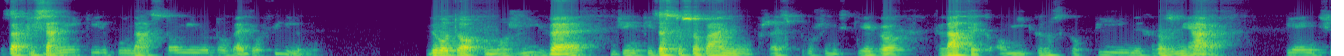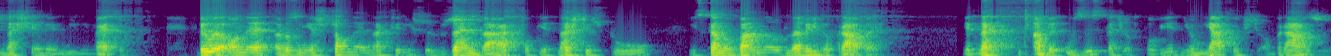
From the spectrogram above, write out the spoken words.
zapisanie kilkunastominutowego filmu. Było to możliwe dzięki zastosowaniu przez Pruszyńskiego klatek o mikroskopijnych rozmiarach 5 na 7 mm. Były one rozmieszczone na kliszy w rzędach po 15 sztuk i skanowane od lewej do prawej. Jednak, aby uzyskać odpowiednią jakość obrazu,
